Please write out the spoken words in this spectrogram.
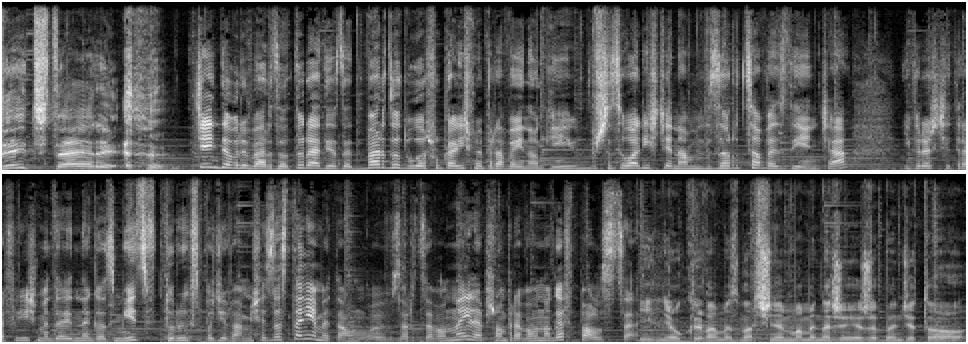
Trzy, cztery. Dzień dobry bardzo, tu Radio Z. Bardzo długo szukaliśmy prawej nogi, przysyłaliście nam wzorcowe zdjęcia i wreszcie trafiliśmy do jednego z miejsc, w których spodziewamy się zastaniemy tą e, wzorcową, najlepszą prawą nogę w Polsce. I nie ukrywamy z Marcinem, mamy nadzieję, że będzie to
